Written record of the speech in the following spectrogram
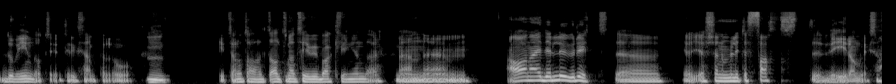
Dovin då, till, till exempel och mm. hitta något annat alternativ i backlinjen där. Men eh, ja, nej, det är lurigt. Det, jag, jag, känner mig lite fast vid dem. Liksom,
